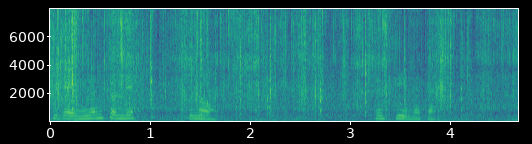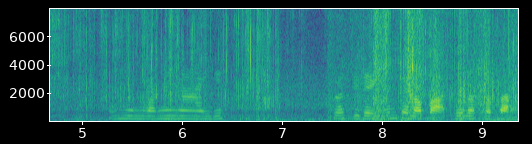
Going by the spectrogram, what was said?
สิได้เงินเพิ่นนี่พี่น้องเป็นสี่เลยจ้ะเอาเงินวางง่ายๆดิเพื่อสิได้เงินแต่ละบาทแต่ละสตางค์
